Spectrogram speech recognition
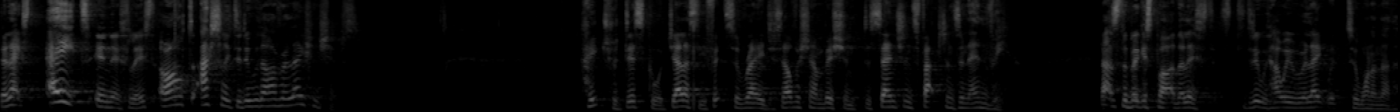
The next eight in this list are actually to do with our relationships hatred, discord, jealousy, fits of rage, selfish ambition, dissensions, factions, and envy. That's the biggest part of the list. It's to do with how we relate with, to one another.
